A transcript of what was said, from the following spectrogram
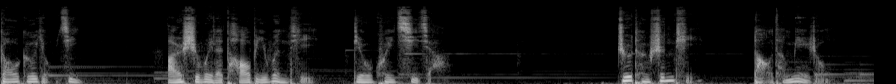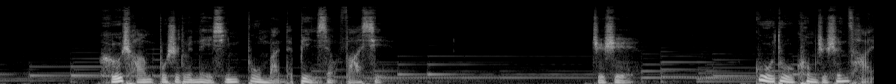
高歌勇进，而是为了逃避问题、丢盔弃甲，折腾身体、倒腾面容，何尝不是对内心不满的变相发泄？只是过度控制身材。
